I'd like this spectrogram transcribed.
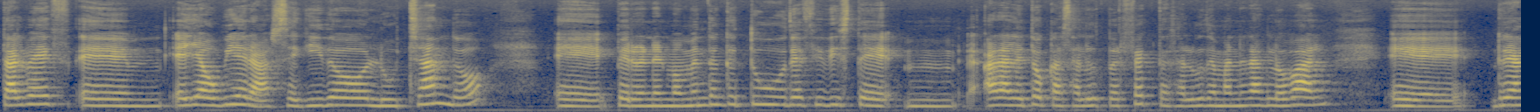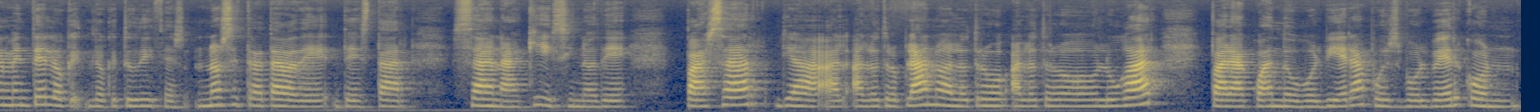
tal vez em, ella hubiera seguido luchando, eh, pero en el momento en que tú decidiste, mm, ahora le toca salud perfecta, salud de manera global, eh, realmente lo que, lo que tú dices, no se trataba de, de estar sana aquí, sino de pasar ya al, otro plano, al otro, al otro lugar, para cuando volviera, pues volver con,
